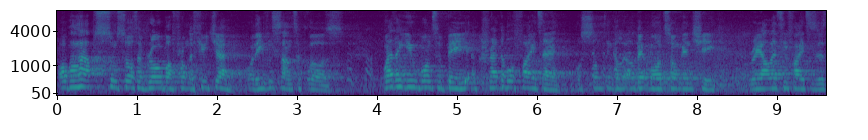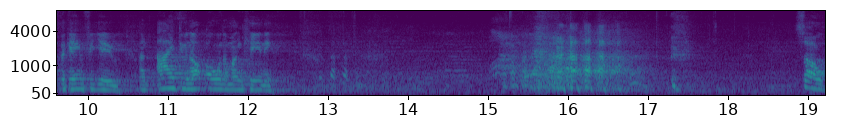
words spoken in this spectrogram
Or perhaps some sort of robot from the future, or even Santa Claus. Whether you want to be a credible fighter or something a little bit more tongue-in-cheek, Reality Fighters is the game for you, and I do not own a mankini. So,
